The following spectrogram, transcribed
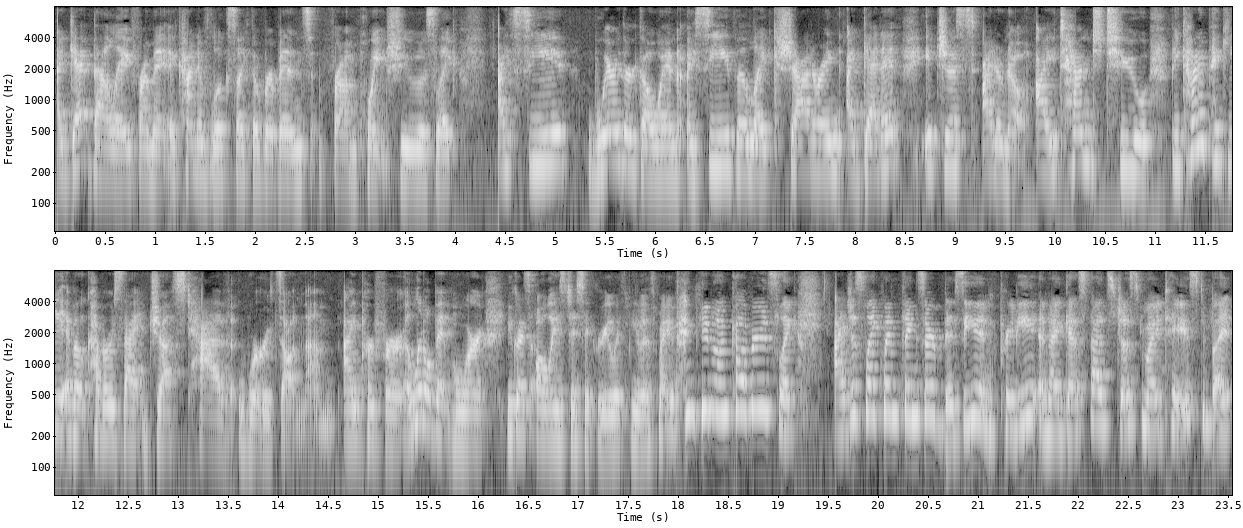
I get ballet from it. It kind of looks like the ribbons from Pointe Shoes. Like I see where they're going. I see the like shattering. I get it. It just, I don't know. I tend to be kind of picky about covers that just have words on them. I prefer a little bit more. You guys always disagree with me with my opinion on covers. Like, I just like when things are busy and pretty, and I guess that's just my taste, but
